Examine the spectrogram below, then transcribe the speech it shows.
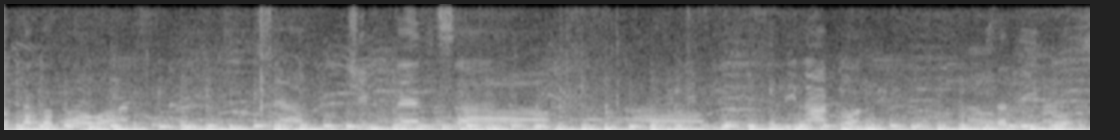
Tagbubot Tagabawa. Siya chieftain sa ah, Binaton sa Digos.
